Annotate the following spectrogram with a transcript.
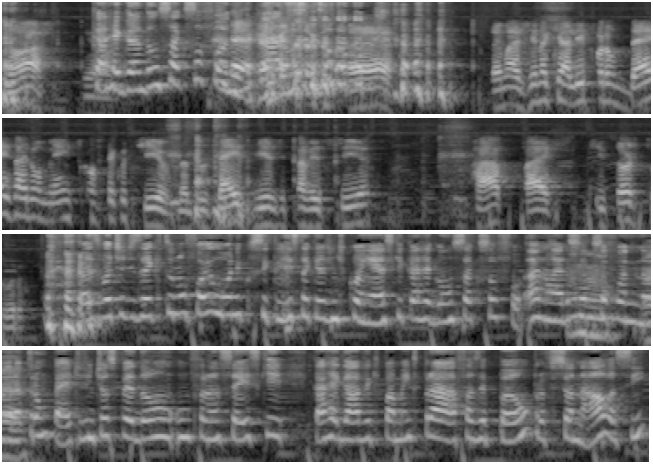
Nossa. Carregando um saxofone. É, carregando caso. saxofone. É. Você imagina que ali foram 10 Ironmans consecutivos, né, dos 10 dias de travessia. Rapaz, que tortura. Mas vou te dizer que tu não foi o único ciclista que a gente conhece que carregou um saxofone. Ah, não era saxofone, não, é. era trompete. A gente hospedou um, um francês que carregava equipamento pra fazer pão profissional, assim,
